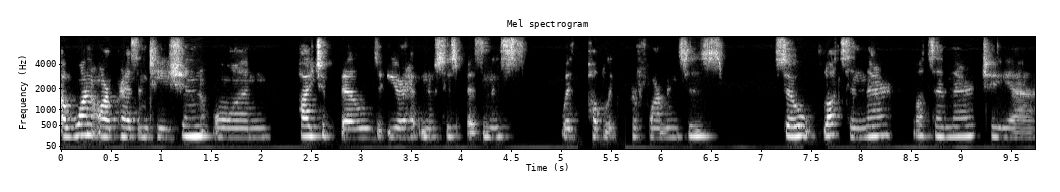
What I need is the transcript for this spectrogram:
a one hour presentation on how to build your hypnosis business with public performances. So lots in there, lots in there to uh,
